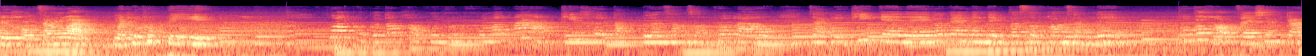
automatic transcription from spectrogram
ติดอันดับหนึ่งของจังหวัดเหมือนทุกๆปี พวกหนูก็ต้องขอบคุณคุณครูมาก ๆ ที่เคยตักเตือนสั่งสอนพวกเรา จากเด็กที่เกเรก็กลายเป็นเด็กประสบความสำเร็จ ครูก็ขอบใจเช่นกัน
